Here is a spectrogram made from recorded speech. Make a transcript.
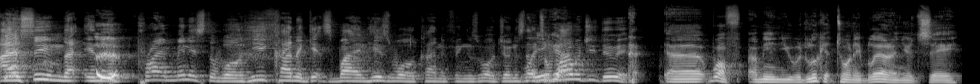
I assume that in the prime minister world, he kind of gets by in his world, kind of thing as well. Do you understand? Well, you so get- why would you do it? Uh, well, I mean, you would look at Tony Blair and you'd say,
